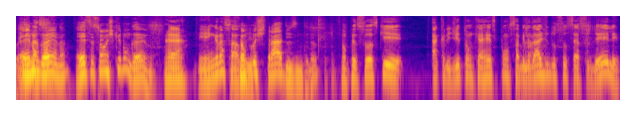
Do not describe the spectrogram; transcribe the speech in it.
É Aí não ganha, né? Esses são os que não ganham. É, e é engraçado. São isso. frustrados, entendeu? São pessoas que acreditam que a responsabilidade do sucesso dele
